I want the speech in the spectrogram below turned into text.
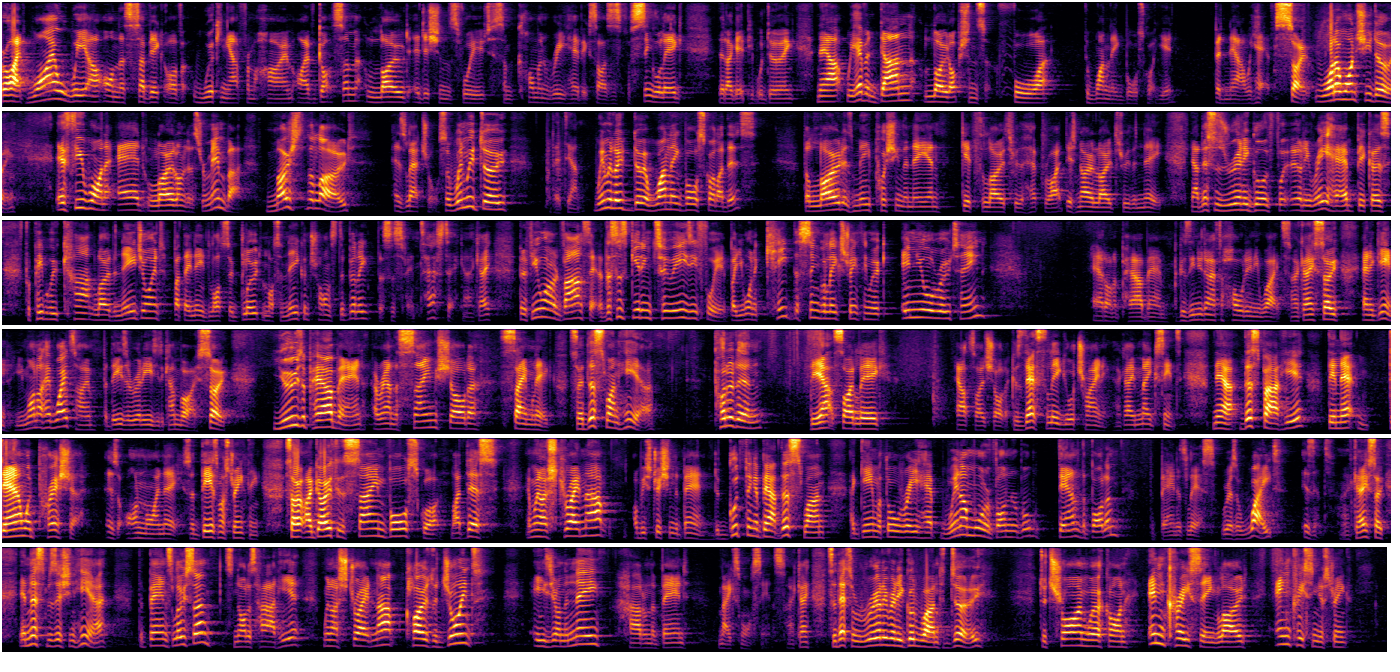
All right, while we are on the subject of working out from home, I've got some load additions for you to some common rehab exercises for single leg that I get people doing. Now, we haven't done load options for the one leg ball squat yet, but now we have. So what I want you doing, if you want to add load onto this, remember, most of the load is lateral. So when we do, put that down, when we do a one leg ball squat like this, the load is me pushing the knee in, gets the load through the hip, right? There's no load through the knee. Now this is really good for early rehab because for people who can't load the knee joint, but they need lots of glute and lots of knee control and stability, this is fantastic, okay? But if you want to advance that, if this is getting too easy for you, but you want to keep the single leg strengthening work in your routine, add on a power band because then you don't have to hold any weights, okay? So, and again, you might not have weights home, but these are really easy to come by. So, use a power band around the same shoulder, same leg. So this one here, put it in the outside leg, outside shoulder, because that's the leg you're training, okay? Makes sense. Now, this part here, then that downward pressure is on my knee. So there's my strengthening. So I go through the same ball squat like this, and when I straighten up, I'll be stretching the band. The good thing about this one, again with all rehab, when I'm more vulnerable, down at the bottom, the band is less, whereas a weight isn't. Okay, so in this position here, the band's looser, it's not as hard here. When I straighten up, close the joint, easier on the knee, harder on the band, makes more sense. Okay, so that's a really, really good one to do to try and work on increasing load, increasing your strength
